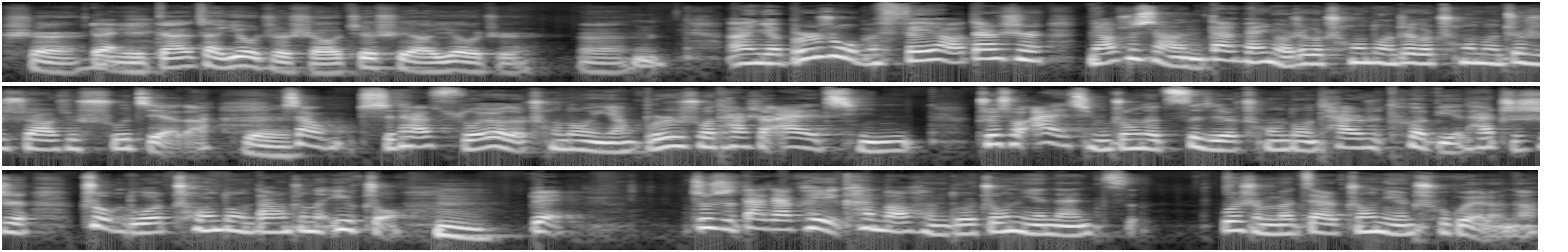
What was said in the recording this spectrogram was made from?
是对你该在幼稚的时候就是要幼稚。嗯嗯，也不是说我们非要，但是你要去想，但凡有这个冲动，这个冲动就是需要去疏解的。对，像其他所有的冲动一样，不是说它是爱情追求爱情中的刺激的冲动，它就是特别，它只是众多冲动当中的一种。嗯对，就是大家可以看到很多中年男子为什么在中年出轨了呢？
